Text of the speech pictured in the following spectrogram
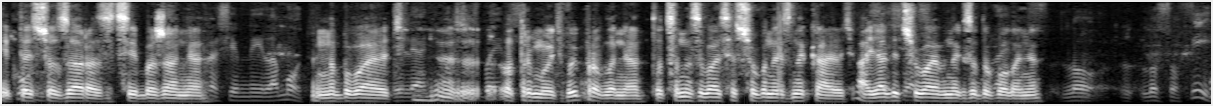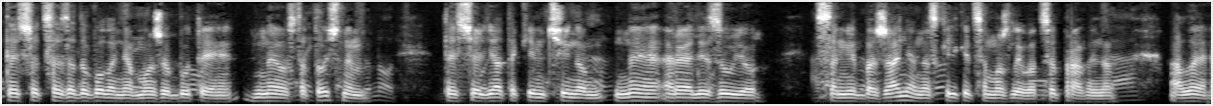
І те, що зараз ці бажання набувають, е, отримують виправлення, то це називається, що вони зникають. А я відчуваю в них задоволення. Те, що це задоволення може бути не остаточним, те, що я таким чином не реалізую самі бажання, наскільки це можливо, це правильно але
